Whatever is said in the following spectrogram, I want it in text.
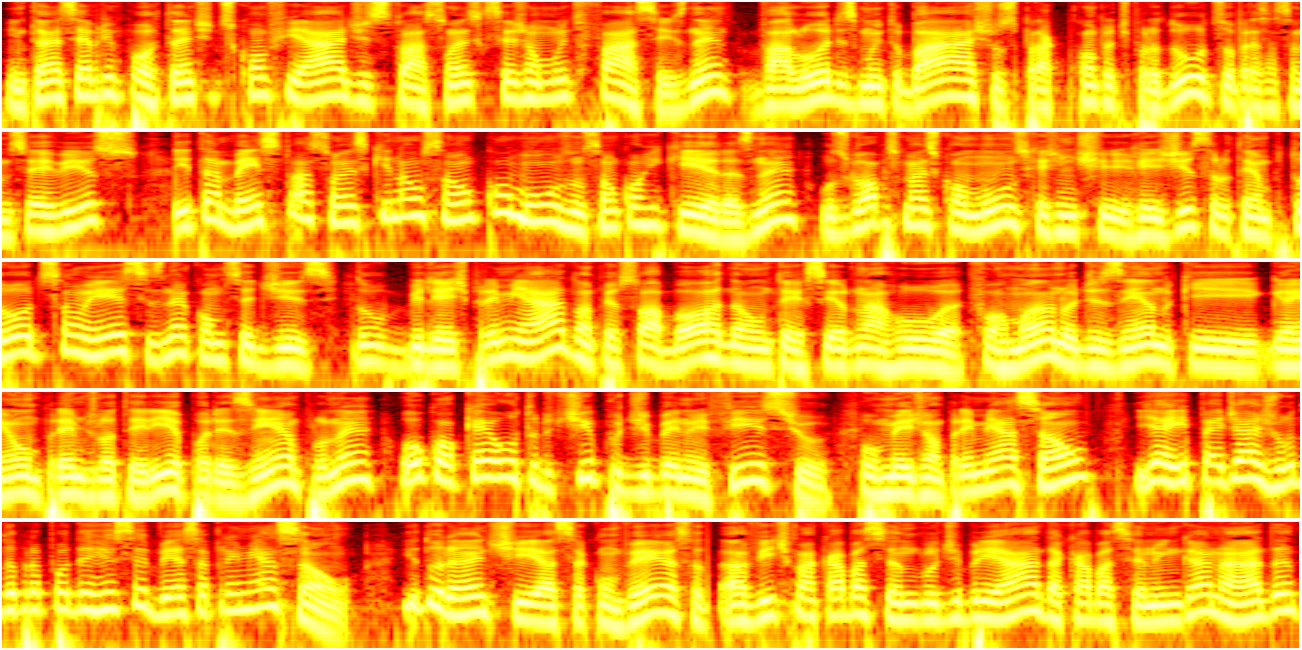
Então é sempre importante desconfiar de situações que sejam muito fáceis, né? Valores muito baixos para compra de produtos ou prestação de serviços e também situações que não são comuns, não são corriqueiras, né? Os golpes mais comuns que a gente registra o tempo todo são esses, né? Como você disse, do bilhete premiado, uma pessoa aborda um terceiro na rua formando ou dizendo que que ganhou um prêmio de loteria, por exemplo, né? Ou qualquer outro tipo de benefício por meio de uma premiação, e aí pede ajuda para poder receber essa premiação. E durante essa conversa, a vítima acaba sendo ludibriada, acaba sendo enganada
